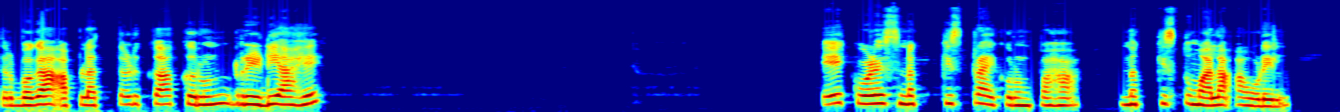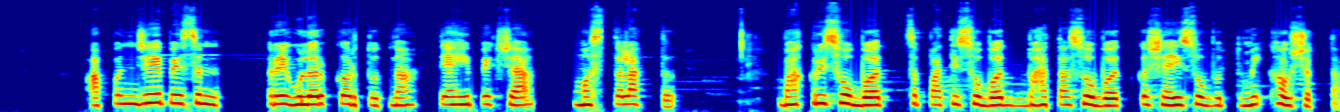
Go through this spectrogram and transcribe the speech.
तर बघा आपला तडका करून रेडी आहे. एक वेळेस नक्कीच ट्राय करून पहा. नक्कीच तुम्हाला आवडेल. आपण जे बेसन रेग्युलर करतो ना त्याहीपेक्षा मस्त लागतं. भाकरीसोबत चपातीसोबत भातासोबत कशाही सोबत तुम्ही खाऊ शकता.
